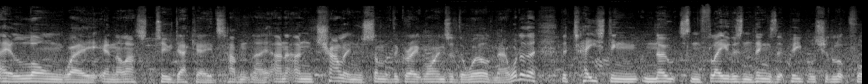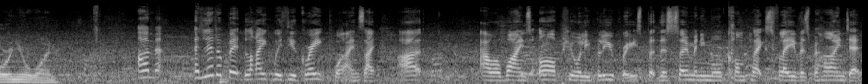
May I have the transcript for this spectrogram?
a long way in the last two decades, haven't they? And, and challenged some of the great wines of the world now. What are the, the tasting notes and flavours and things that people should look for in your wine? Um, a little bit like with your grape wines. I, uh, our wines are purely blueberries, but there's so many more complex flavours behind it.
